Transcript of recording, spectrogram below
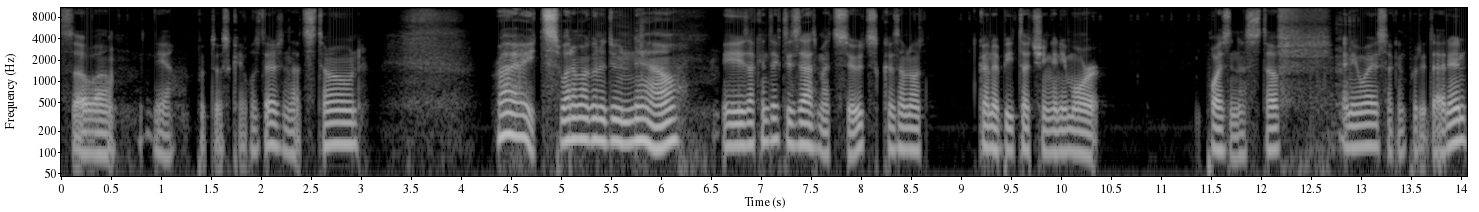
So um, yeah, put those cables there and that stone. Right, what am I gonna do now? Is I can take these hazmat suits because I'm not gonna be touching any more poisonous stuff anyway, so I can put it that in.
